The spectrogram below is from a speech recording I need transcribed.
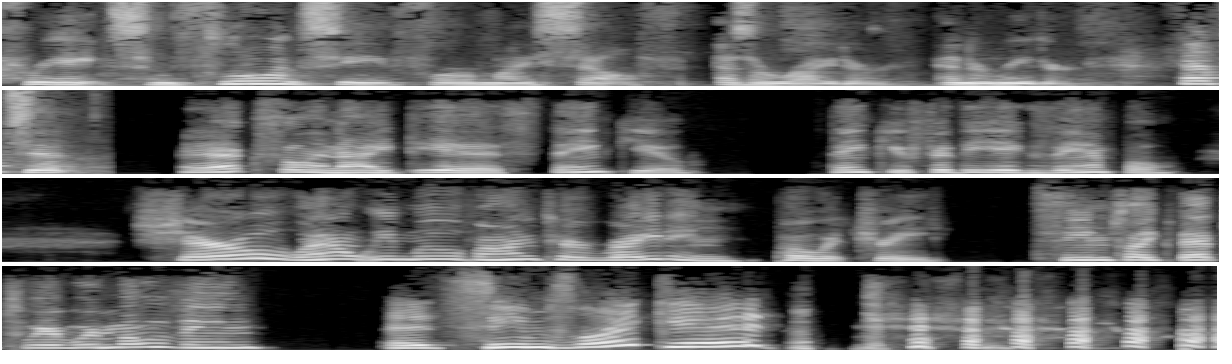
create some fluency for myself as a writer and a reader. That's it. Excellent ideas. Thank you. Thank you for the example. Cheryl, why don't we move on to writing poetry? Seems like that's where we're moving. It seems like it.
